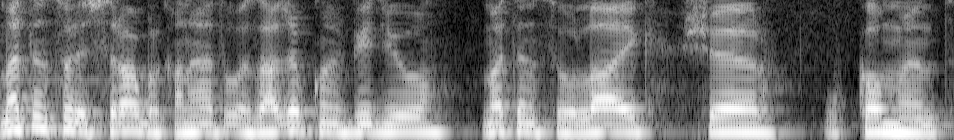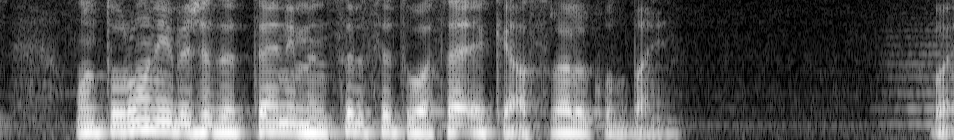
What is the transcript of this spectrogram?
ما تنسوا الاشتراك بالقناة وإذا عجبكم الفيديو ما تنسوا like share و comment وانطروني بالجزء الثاني من سلسلة وثائقي أسرار القطبين. bye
